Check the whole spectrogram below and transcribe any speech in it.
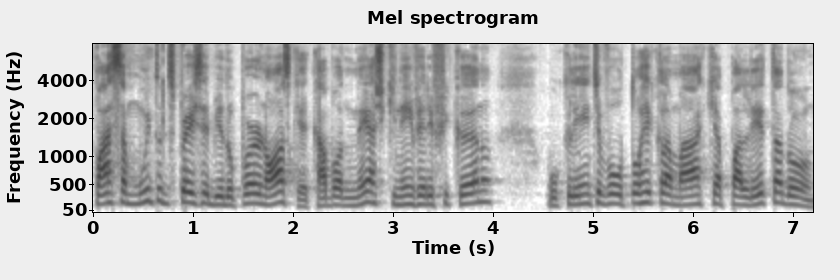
passa muito despercebido por nós, que acaba nem acho que nem verificando. O cliente voltou a reclamar que a paleta do,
